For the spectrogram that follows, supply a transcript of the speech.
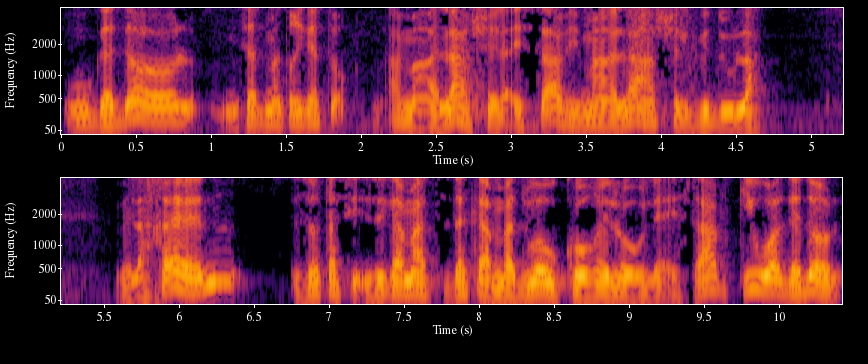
הוא גדול מצד מדרגתו. המעלה של עשו היא מעלה של גדולה. ולכן, זאת, זה גם ההצדקה, מדוע הוא קורא לו לעשו? כי הוא הגדול.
